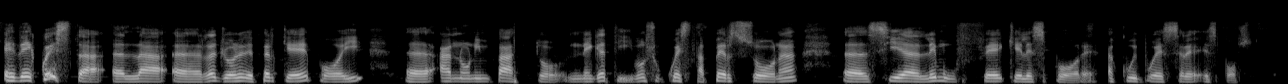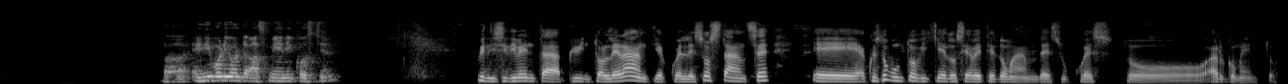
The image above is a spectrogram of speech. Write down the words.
Ed è questa eh, la eh, ragione del perché poi eh, hanno un impatto negativo su questa persona, eh, sia le muffe che le spore a cui può essere esposto. Uh, anybody want to ask me any question? Quindi si diventa più intolleranti a quelle sostanze e a questo punto vi chiedo se avete domande su questo argomento.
